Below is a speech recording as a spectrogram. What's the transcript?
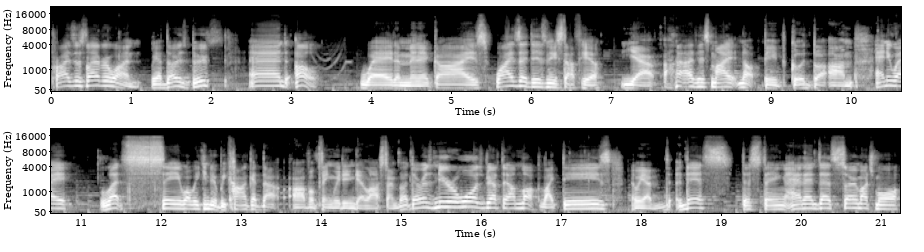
Prizes for everyone. We have those booths and oh, wait a minute, guys. Why is there Disney stuff here? Yeah, this might not be good, but um, anyway, Let's see what we can do. We can't get that other thing we didn't get last time, but there is new rewards we have to unlock, like these, and we have th this, this thing, and then there's so much more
